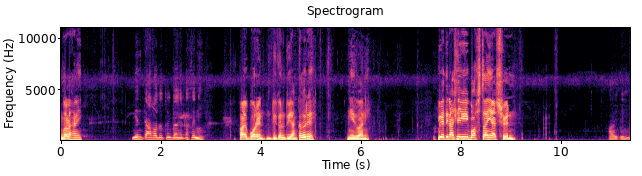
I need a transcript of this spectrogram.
গলাখানি কিন্তু আপাতত তুই ব্যাগের কাছে নি হয় বরেন দুজন দুই আংটা ধরে নিয়ে দেবানি বিয়ের দিন আসলে বস্তা নিয়ে আসবেন। হয় দেখি।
